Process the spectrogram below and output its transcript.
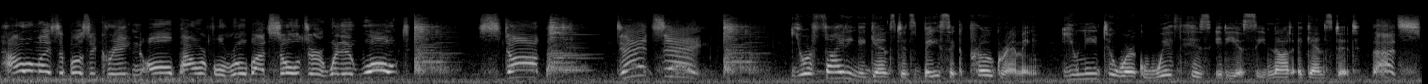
How am I supposed to create an all-powerful robot soldier when it won't stop dancing? You're fighting against its basic programming. You need to work with his idiocy, not against it. That's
